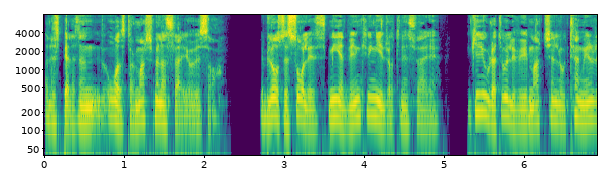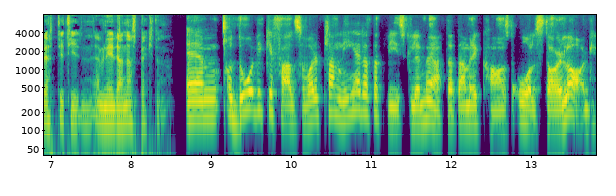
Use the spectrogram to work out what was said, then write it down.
hade spelat en All-Star-match mellan Sverige och USA. Det blåste således medvind kring idrotten i Sverige, vilket gjorde att Ullevi-matchen låg tämligen rätt i tiden, även i den aspekten. Um, och då i vilket fall så var det planerat att vi skulle möta ett amerikanskt All-Star-lag.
